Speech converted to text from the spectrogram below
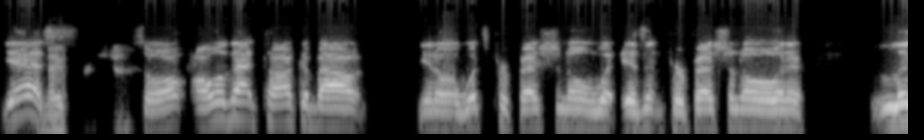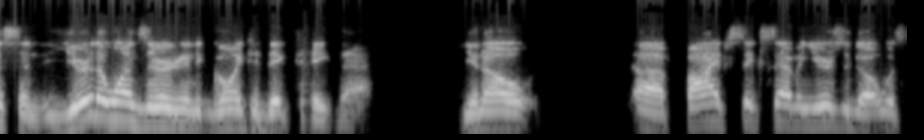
Yes. No so all, all of that talk about you know what's professional, what isn't professional, and listen, you're the ones that are going to dictate that. You know, uh, five, six, seven years ago, it was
